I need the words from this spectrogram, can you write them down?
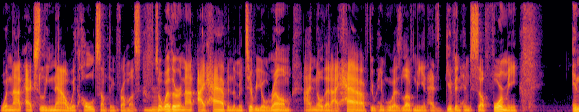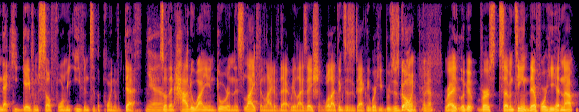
would not actually now withhold something from us. So whether or not I have in the material realm, I know that I have through him who has loved me and has given himself for me in that he gave himself for me even to the point of death. Yeah. So then how do I endure in this life in light of that realization? Well, I think this is exactly where Hebrews is going. Okay. Right? Look at verse 17. Therefore he had not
